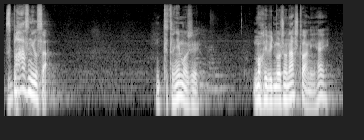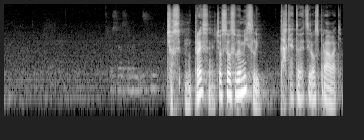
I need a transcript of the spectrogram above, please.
Zbláznil sa. Toto nemôže. Mohli byť možno naštvaní, hej? Čo si, no presne, čo si o sebe myslí? Takéto veci rozprávať.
